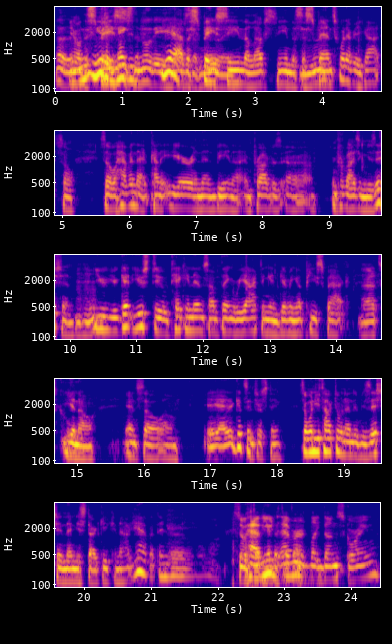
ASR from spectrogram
Oh, the You know, the music space- makes the movie. Yeah, the space scene, the love scene, the mm-hmm. suspense, whatever you got. So, so having that kind of ear and then being an improvis- uh, improvising musician, you you get used to taking in something, reacting, and giving a piece back. That's cool. You know, and so um, yeah, it gets interesting. So when you talk to another musician, then you start geeking out. Yeah, but then. Uh, So have you ever like done scoring?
